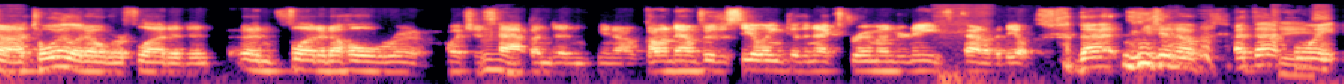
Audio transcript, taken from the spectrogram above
a toilet over flooded and, and flooded a whole room, which has Mhm. happened and you know gone down through the ceiling to the next room underneath, kind of a deal. That you know, at that Jeez. point,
